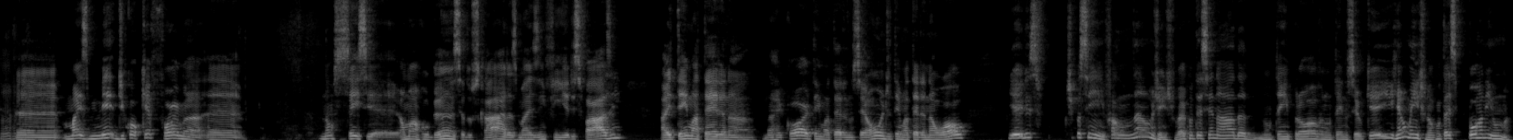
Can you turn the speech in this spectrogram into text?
Uhum. É, mas me- de qualquer forma, é, não sei se é uma arrogância dos caras, mas enfim, eles fazem. Aí tem matéria na, na Record, tem matéria não sei aonde, tem matéria na UOL, e aí eles, tipo assim, falam: não, gente, não vai acontecer nada, não tem prova, não tem não sei o que, e realmente não acontece porra nenhuma.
